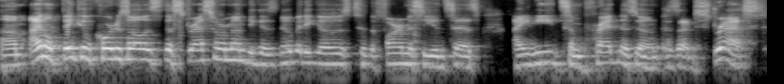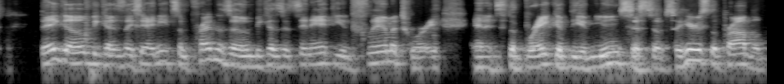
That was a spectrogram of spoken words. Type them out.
Um, I don't think of cortisol as the stress hormone because nobody goes to the pharmacy and says, I need some prednisone because I'm stressed. They go because they say, I need some prednisone because it's an anti inflammatory and it's the brake of the immune system. So here's the problem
